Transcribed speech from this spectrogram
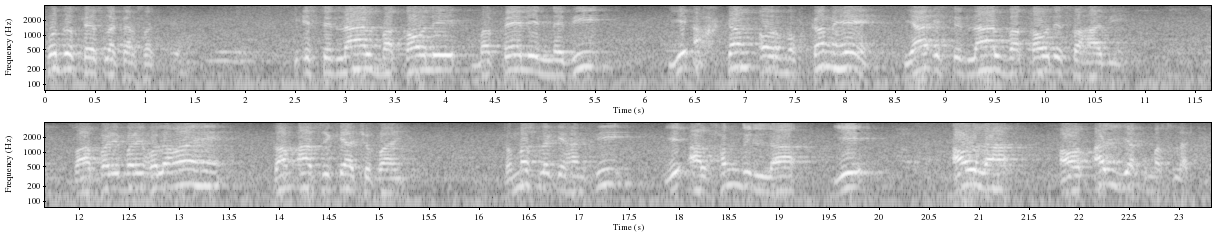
خود فیصلہ کر سکتے ہو۔ کہ استدلال بقول بفیل نبی، یہ احکم اور محکم ہے یا استدلال بقول صحابی؟ آپ بڑے بڑے علماء ہیں، تو ہم آپ سے کیا چھپائیں؟ تو مسئلہ کے حنفی، یہ الحمدللہ، یہ اولا اور الیق مسلک ہے۔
